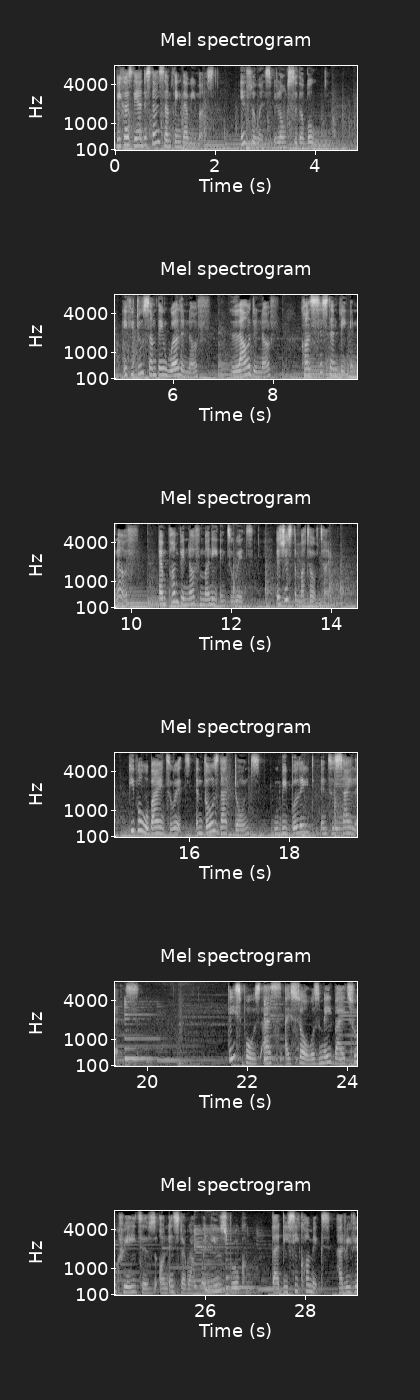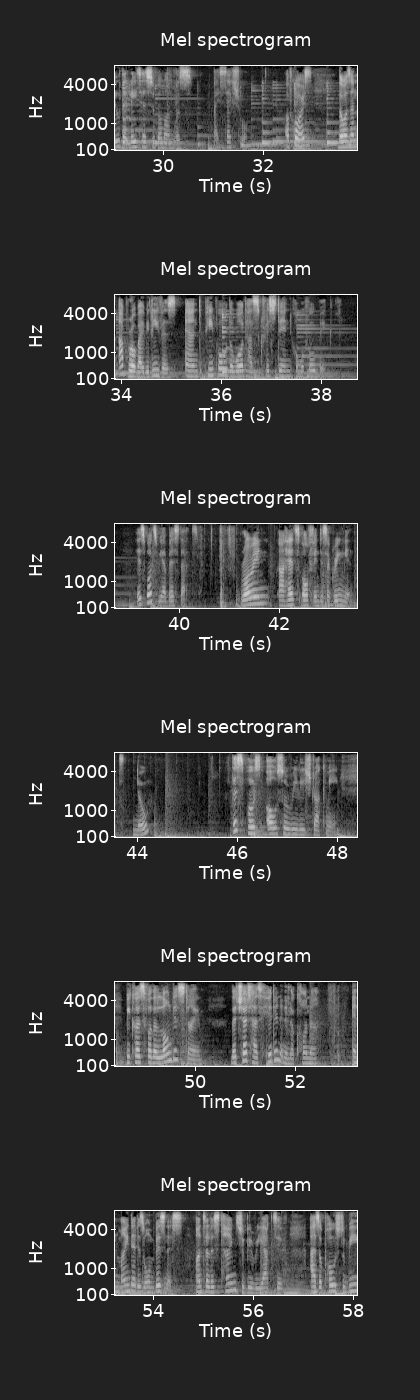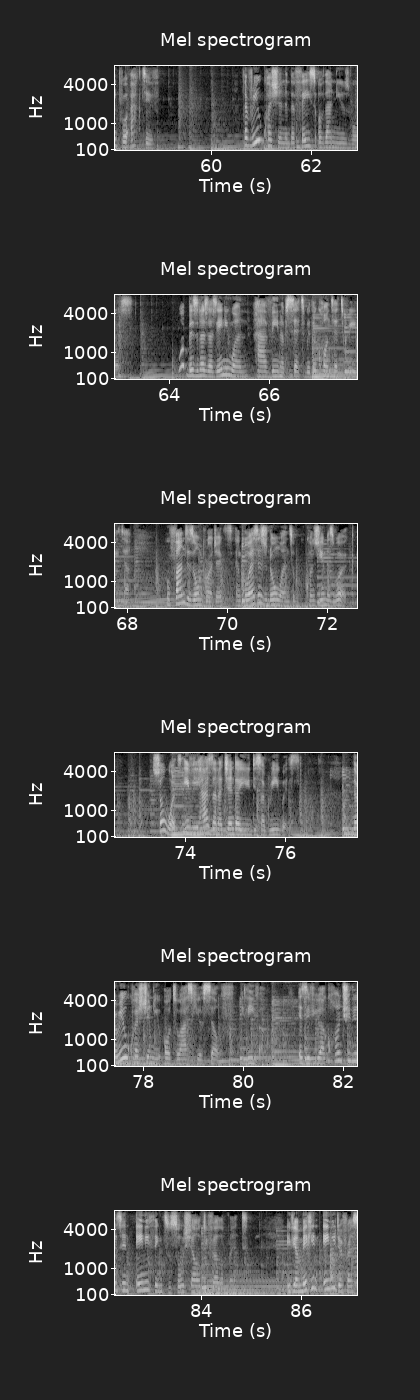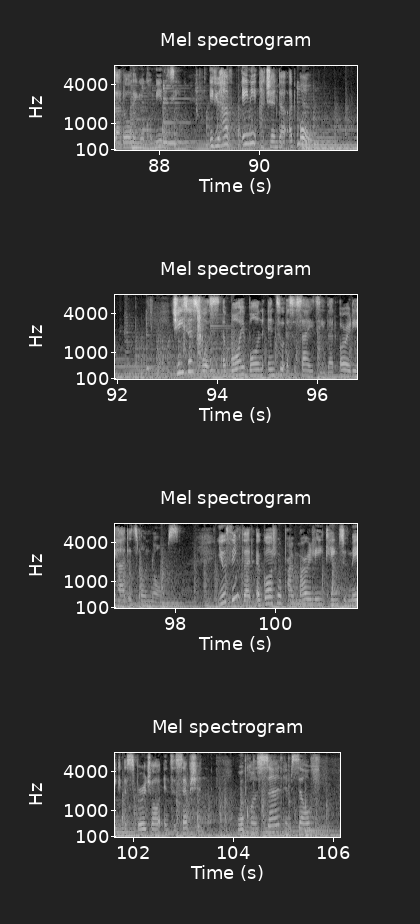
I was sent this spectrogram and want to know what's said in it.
because they understand something that we must. Influence belongs to the bold. If you do something well enough, loud enough, consistently enough, and pump enough money into it, it's just a matter of time. People will buy into it, and those that don't will be bullied into silence. This post, as I saw, was made by two creatives on Instagram when news broke that DC Comics had revealed the latest Superman was bisexual. Of course, there was an uproar by believers and people the world has christened homophobic. It's what we are best at. Roaring our heads off in disagreement. No? This post also really struck me because for the longest time, the church has hidden in a corner and minded its own business until it's time to be reactive as opposed to being proactive the real question in the face of that news was what business does anyone have being upset with a content creator who funds his own projects and coerces no one to consume his work? So what if he has an agenda you disagree with? The real question you ought to ask yourself, believer, is if you are contributing anything to social development, if you're making any difference at all in your community if you have any agenda at all. Jesus was a boy born into a society that already had its own norms. You think that a God who primarily came to make a spiritual interception will concern himself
